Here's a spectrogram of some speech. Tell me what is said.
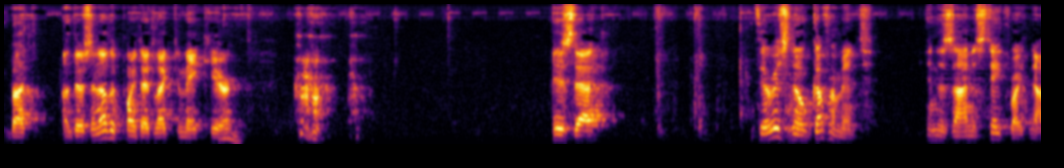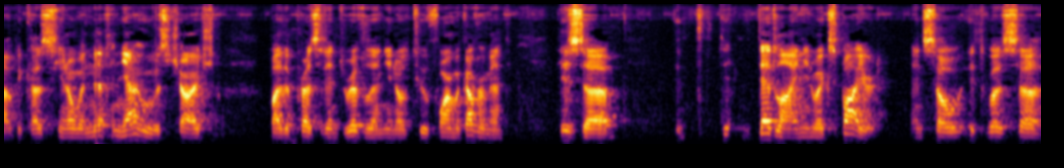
But uh, there's another point I'd like to make here, is that there is no government in the Zionist state right now because, you know, when Netanyahu was charged by the President Rivlin, you know, to form a government, his uh, deadline, you know, expired. And so it was uh,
